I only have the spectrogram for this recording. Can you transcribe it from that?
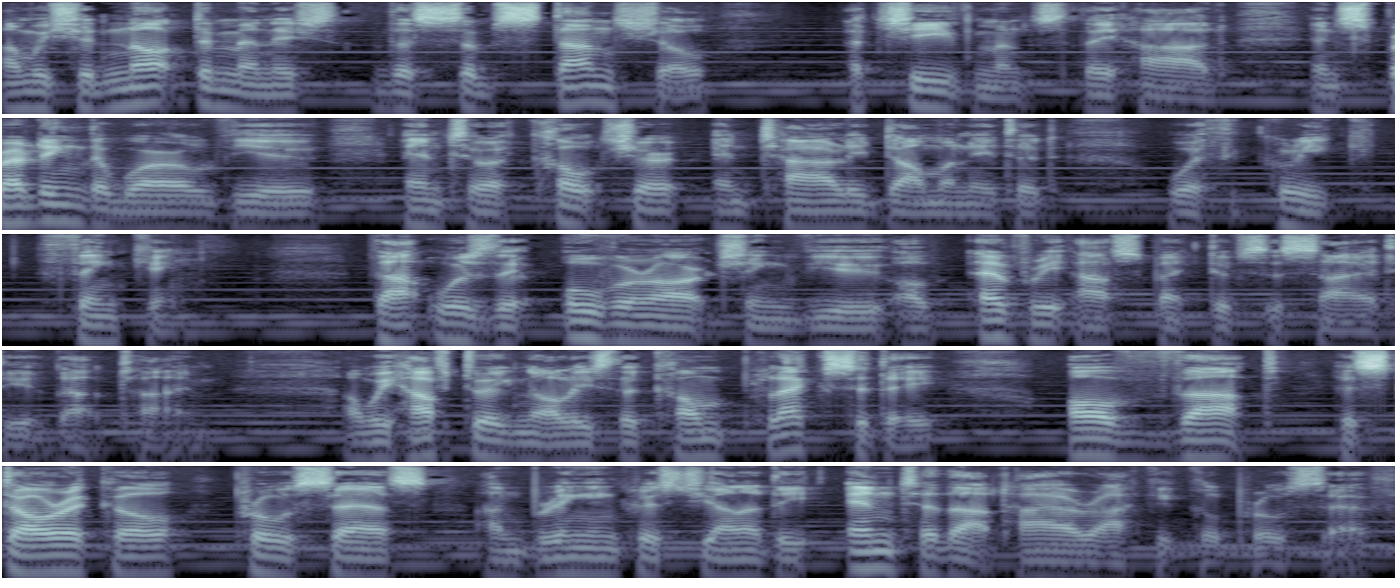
and we should not diminish the substantial achievements they had in spreading the worldview into a culture entirely dominated with Greek thinking. That was the overarching view of every aspect of society at that time. And we have to acknowledge the complexity of that historical process and bringing Christianity into that hierarchical process.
